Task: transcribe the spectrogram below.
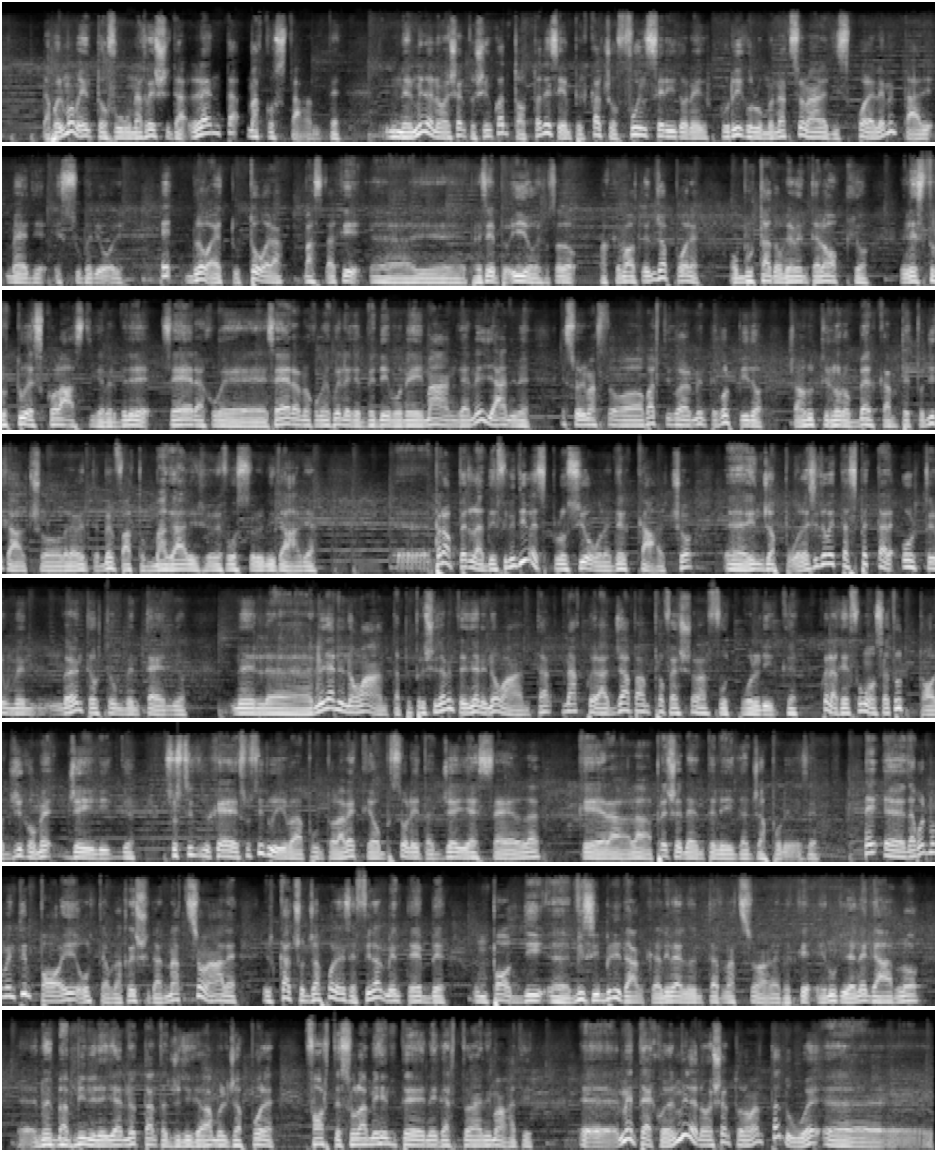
Da quel momento fu una crescita lenta ma costante. Nel 1958, ad esempio, il calcio fu inserito nel curriculum nazionale di scuole elementari, medie e superiori e lo è tuttora. Basta che, eh, per esempio, io che sono stato qualche volta in Giappone ho buttato ovviamente l'occhio nelle strutture scolastiche per vedere se, era come, se erano come quelle che vedevo nei manga e negli anime e sono rimasto particolarmente colpito. C'erano tutti il loro bel campetto di calcio, veramente ben fatto, magari ce ne fossero in Italia. Eh, però per la definitiva esplosione del calcio eh, in Giappone si dovette aspettare oltre un, veramente oltre un ventennio. Nel, negli anni 90, più precisamente negli anni 90, nacque la Japan Professional Football League, quella che è famosa tutt'oggi come J-League, sostitu- che sostituiva appunto la vecchia obsoleta JSL, che era la precedente lega giapponese. E eh, da quel momento in poi, oltre a una crescita nazionale, il calcio giapponese finalmente ebbe un po' di eh, visibilità anche a livello internazionale, perché è inutile negarlo, eh, noi bambini degli anni 80 giudicavamo il Giappone forte solamente nei cartoni animati. Eh, mentre ecco nel 1992 eh,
